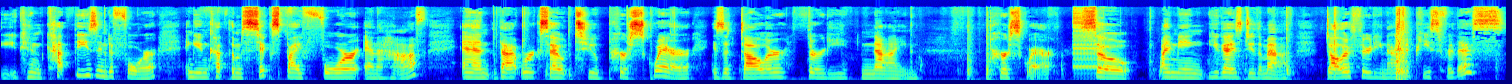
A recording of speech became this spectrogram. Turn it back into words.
you can cut these into four and you can cut them six by four and a half. And that works out to per square is a dollar 39 per square. So, I mean, you guys do the math. $1.39 a piece for this,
